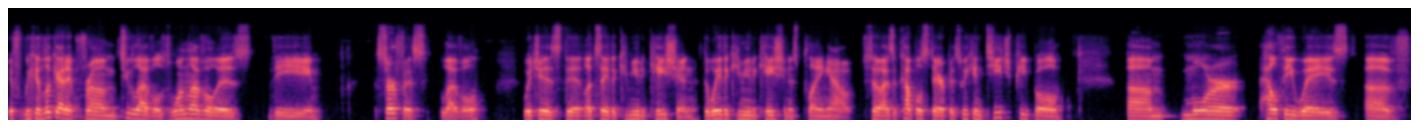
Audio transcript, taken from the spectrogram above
if we could look at it from two levels, one level is the surface level, which is the let's say the communication the way the communication is playing out. So as a couples therapist we can teach people um, more healthy ways of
